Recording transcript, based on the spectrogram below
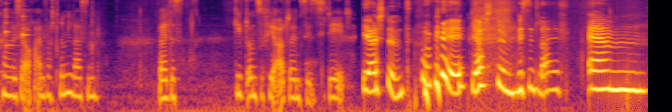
können wir es ja auch einfach drin lassen. Weil das gibt uns so viel Authentizität. Ja, stimmt. Okay, ja, stimmt. Wir sind live. Ähm,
